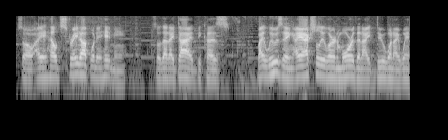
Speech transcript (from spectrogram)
So I held straight up when it hit me so that I died because by losing, I actually learn more than I do when I win.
